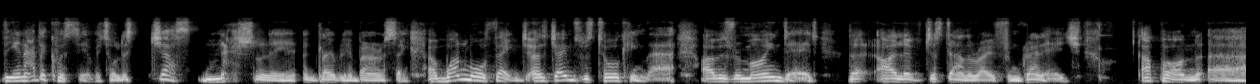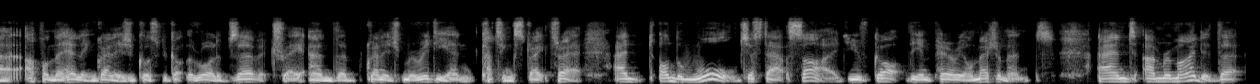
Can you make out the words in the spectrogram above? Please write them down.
the inadequacy of it all is just nationally and globally embarrassing. And one more thing, as James was talking there, I was reminded that I live just down the road from Greenwich up on uh, up on the hill in Greenwich, of course, we've got the Royal Observatory and the Greenwich Meridian cutting straight through it. And on the wall just outside, you've got the imperial measurements. And I'm reminded that,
